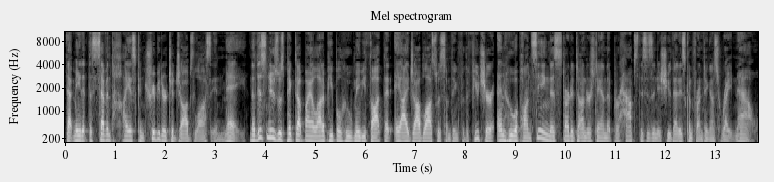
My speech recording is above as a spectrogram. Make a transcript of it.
That made it the seventh highest contributor to jobs loss in May. Now, this news was picked up by a lot of people who maybe thought that AI job loss was something for the future, and who, upon seeing this, started to understand that perhaps this is an issue that is confronting us right now.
